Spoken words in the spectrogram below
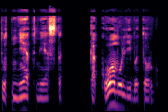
Тут нет места какому-либо торгу.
